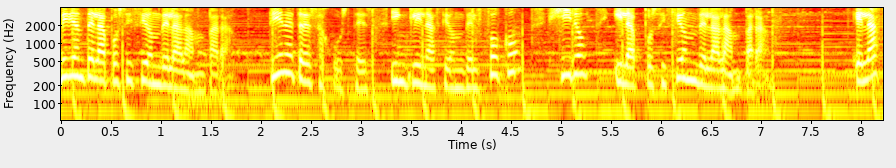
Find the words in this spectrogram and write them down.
mediante la posición de la lámpara. Tiene tres ajustes, inclinación del foco, giro y la posición de la lámpara. El haz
